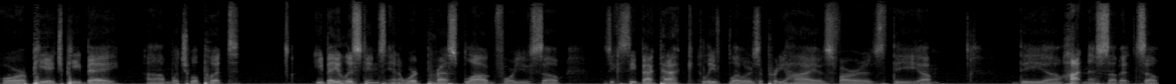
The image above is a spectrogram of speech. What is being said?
or PHP Bay um, which will put eBay listings in a WordPress blog for you. So as you can see backpack leaf blowers are pretty high as far as the um, the uh, hotness of it. So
